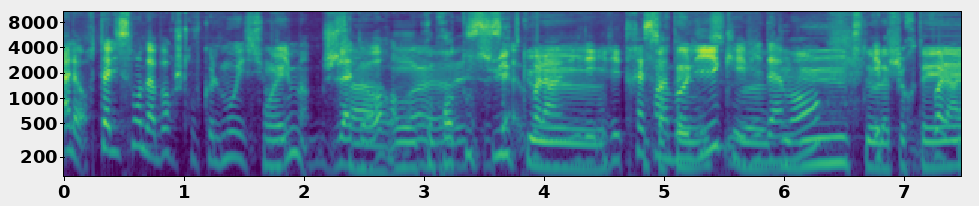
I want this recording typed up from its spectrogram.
alors, talisman, d'abord, je trouve que le mot est sublime. je l'adore. On comprend tout de suite que. Voilà, il est, très symbolique, évidemment. Du luxe, de la pureté. Voilà,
